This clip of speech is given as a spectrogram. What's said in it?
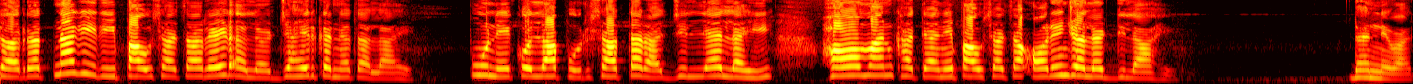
तर रत्नागिरी पावसाचा रेड अलर्ट जाहीर करण्यात आला आहे. पुणे कोल्हापूर सातारा जिल्ह्यालाही हवामान खात्याने पावसाचा ऑरेंज अलर्ट दिला आहे. धन्यवाद.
